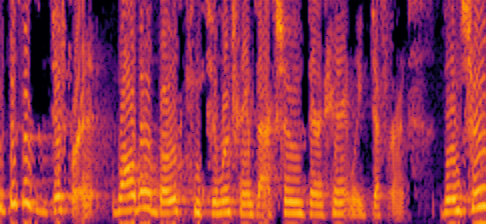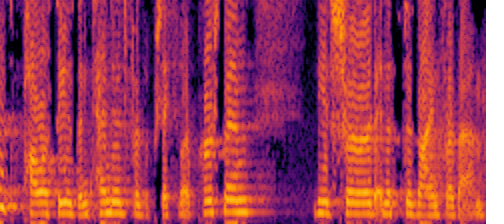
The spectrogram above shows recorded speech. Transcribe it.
But this is different. While they're both consumer transactions, they're inherently different. The insurance policy is intended for the particular person, the insured, and it's designed for them.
